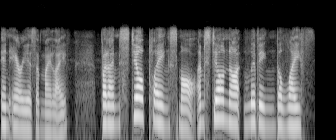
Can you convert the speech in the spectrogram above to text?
in areas of my life, but I'm still playing small. I'm still not living the life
